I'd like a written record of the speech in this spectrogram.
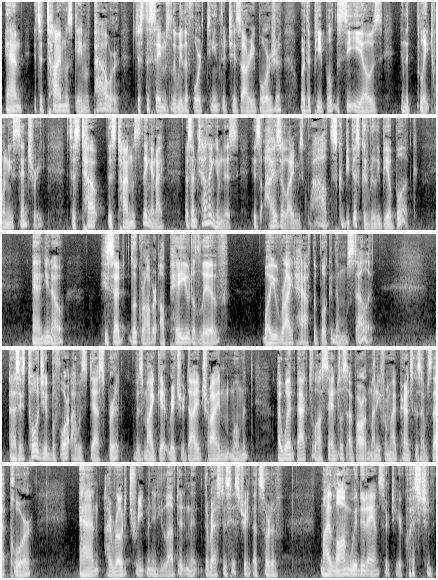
And it's a timeless game of power, just the same as Louis XIV or Cesare Borgia or the people, the CEOs in the late 20th century. It's this, this timeless thing. And I, as I'm telling him this, his eyes are lighting. He's, wow, this could be, this could really be a book. And, you know, he said, look, Robert, I'll pay you to live while you write half the book and then we'll sell it. And as I told you before, I was desperate. It was my get rich or die trying moment. I went back to Los Angeles. I borrowed money from my parents because I was that poor. And I wrote a treatment and he loved it. And the, the rest is history. That's sort of my long winded answer to your question.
